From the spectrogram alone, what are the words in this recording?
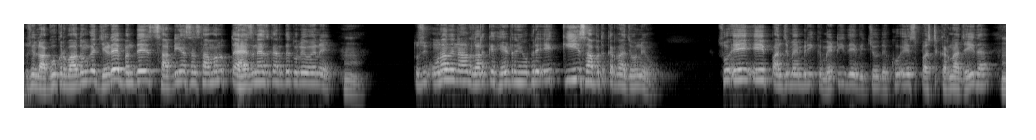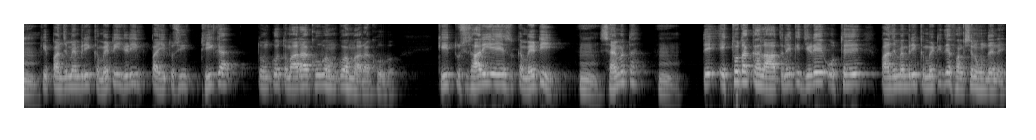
ਤੁਸੀਂ ਲਾਗੂ ਕਰਵਾ ਦੋਗੇ ਜਿਹੜੇ ਬੰਦੇ ਸਾਡੀਆਂ ਸੰਸਥਾਵਾਂ ਨੂੰ ਤਹਿਜ਼ ਨਹਿਜ਼ ਕਰਨ ਤੇ ਤੁਲੇ ਹੋਏ ਨੇ ਤੁਸੀਂ ਉਹਨਾਂ ਦੇ ਨਾਲ ਲੜ ਕੇ ਖੇਡ ਰਹੇ ਹੋ ਫਿਰ ਇਹ ਕੀ ਸਾਬਤ ਕਰਨਾ ਚਾਹੁੰਦੇ ਹੋ? ਸੋ ਇਹ ਇਹ ਪੰਜ ਮੈਂਬਰੀ ਕਮੇਟੀ ਦੇ ਵਿੱਚੋਂ ਦੇਖੋ ਇਹ ਸਪਸ਼ਟ ਕਰਨਾ ਚਾਹੀਦਾ। ਕਿ ਪੰਜ ਮੈਂਬਰੀ ਕਮੇਟੀ ਜਿਹੜੀ ਭਾਈ ਤੁਸੀਂ ਠੀਕ ਹੈ ਤੁਮਕੋ ਤੁਹਾਡਾ ਖੂਬ ਹਮਕੋ ਹਮਾਰਾ ਖੂਬ। ਕੀ ਤੁਸੀਂ ਸਾਰੀ ਇਸ ਕਮੇਟੀ ਸਹਿਮਤ ਹੂੰ। ਤੇ ਇੱਥੋਂ ਤੱਕ ਹਾਲਾਤ ਨੇ ਕਿ ਜਿਹੜੇ ਉੱਥੇ ਪੰਜ ਮੈਂਬਰੀ ਕਮੇਟੀ ਦੇ ਫੰਕਸ਼ਨ ਹੁੰਦੇ ਨੇ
